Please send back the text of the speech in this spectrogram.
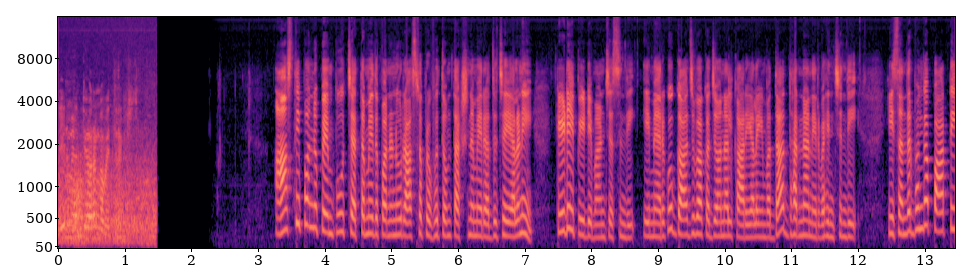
దీన్ని మేము తీవ్రంగా వ్యతిరేకిస్తాం ఆస్తి పన్ను పెంపు చెత్త మీద పన్నును రాష్ట్ర ప్రభుత్వం తక్షణమే రద్దు చేయాలని టీడీపీ డిమాండ్ చేసింది. ఈ మేరకు గాజువాక జోనల్ కార్యాలయం వద్ద ధర్నా నిర్వహించింది. ఈ సందర్భంగా పార్టీ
